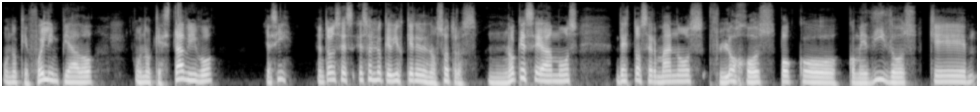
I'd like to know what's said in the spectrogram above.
uno que fue limpiado, uno que está vivo, y así. Entonces, eso es lo que Dios quiere de nosotros, no que seamos de estos hermanos flojos, poco comedidos, que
